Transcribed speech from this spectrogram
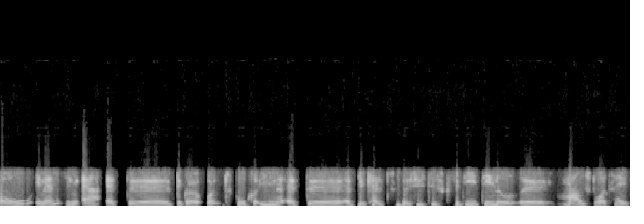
Og en anden ting er, at øh, det gør ondt på Ukraine at, øh, at blive kaldt nazistisk, fordi de led øh, meget store tab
